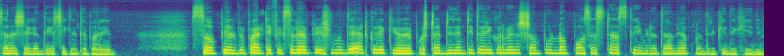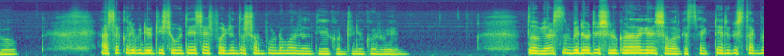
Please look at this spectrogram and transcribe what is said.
চ্যানেল সেখান থেকে শিখে নিতে পারেন। সো পিএলপি ফাইলটি পিক্সেল অ্যাপ্লিকেশনের মধ্যে অ্যাড করে কীভাবে পোস্টার ডিজাইনটি তৈরি করবেন, সম্পূর্ণ প্রসেসটা আজকে এই ভিডিওতে আমি আপনাদেরকে দেখিয়ে দিব। আশা করি ভিডিওটি শুরু থেকে শেষ পর্যন্ত সম্পূর্ণ মনোযোগ দিয়ে কন্টিনিউ করবেন। তো ভিউয়ার্স ভিডিওটি শুরু করার আগে সবার কাছে একটা রিকোয়েস্ট থাকবে।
